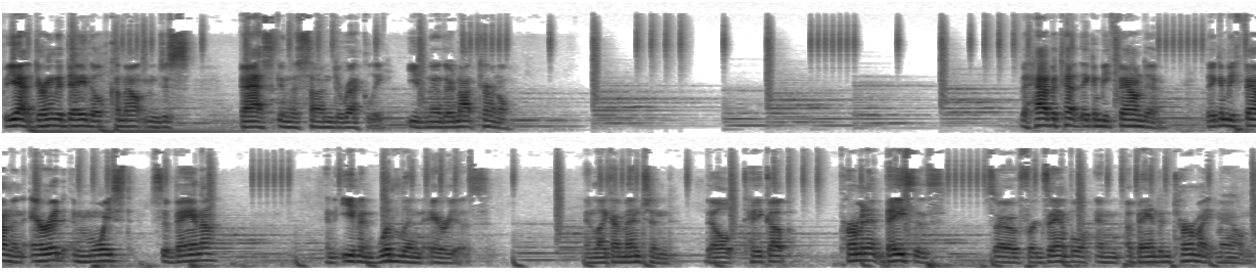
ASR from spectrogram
But yeah, during the day, they'll come out and just bask in the sun directly, even though they're nocturnal. The habitat they can be found in. They can be found in arid and moist savanna and even woodland areas. And like I mentioned, they'll take up permanent bases. So for example, in abandoned termite mounds,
